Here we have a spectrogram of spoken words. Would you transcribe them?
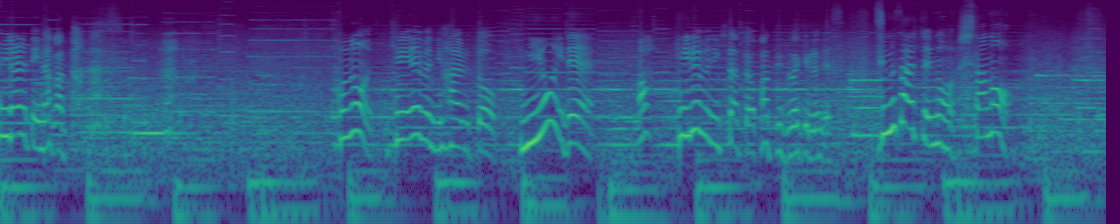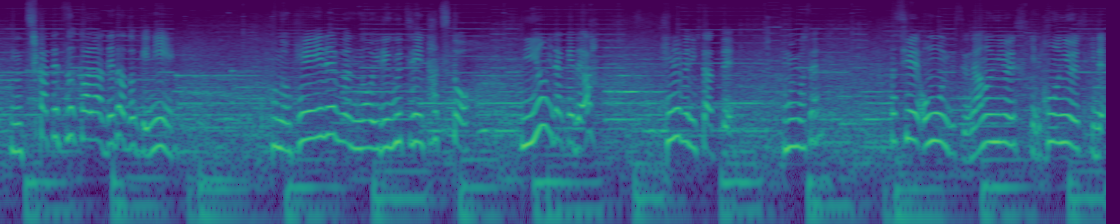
人間として見られていなかった。この K11 に入ると匂いであ K11 に来たって分かっていただけるんです。シムサーチの下の地下鉄から出た時にこの K11 の入り口に立つと匂いだけであ K11 に来たって思いません？私思うんですよね。あの匂い好きでこの匂い好きで。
